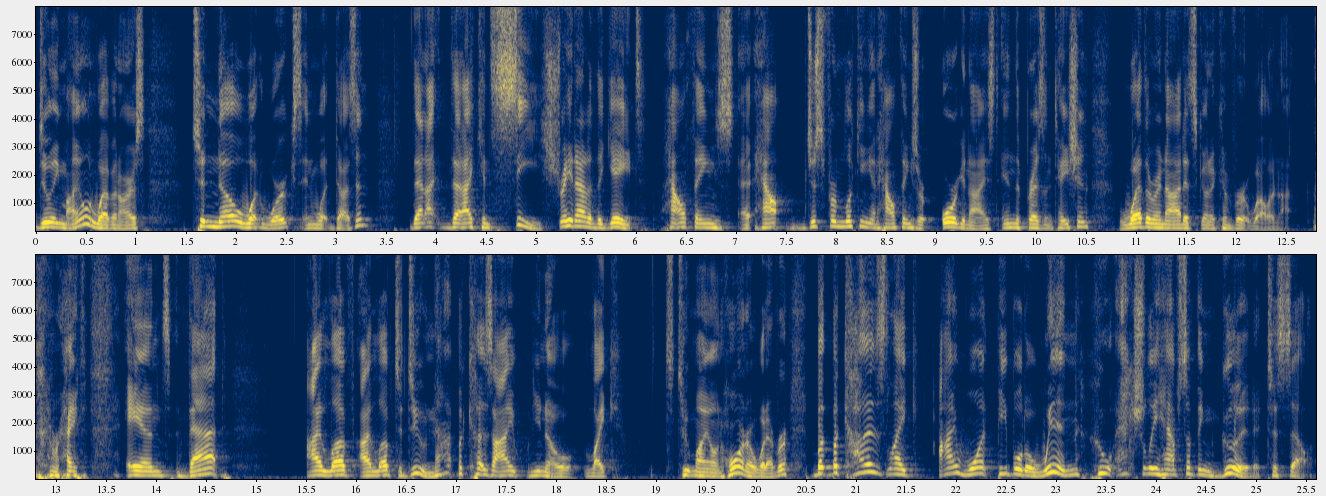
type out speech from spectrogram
doing my own webinars to know what works and what doesn't that I that I can see straight out of the gate how things uh, how just from looking at how things are organized in the presentation whether or not it's going to convert well or not right and that I love I love to do not because I you know like to my own horn or whatever, but because like I want people to win who actually have something good to sell.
